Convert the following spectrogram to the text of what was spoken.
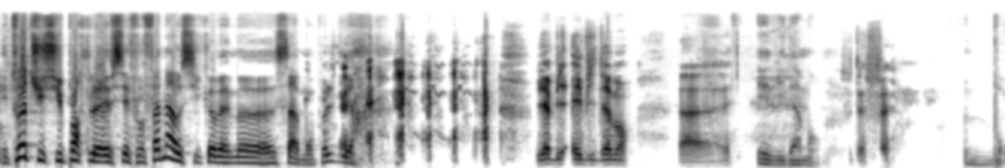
Et toi, tu supportes le FC Fofana aussi, quand même, euh, Sam, on peut le dire. Il y a bien, évidemment. Euh, Évidemment. tout à fait. Bon.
